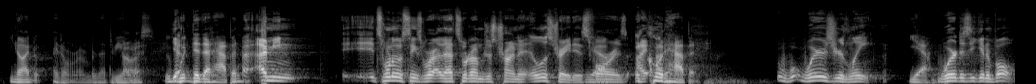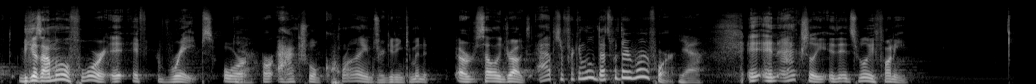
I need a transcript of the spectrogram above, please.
You know, I don't, I don't remember that to be honest. Yeah. Did that happen? I mean, it's one of those things where that's what I'm just trying to illustrate as far as it I, could I- happen. where's your lane? Yeah. where does he get involved? Because I'm all for it if rapes or or actual crimes are getting committed or selling drugs. Absolutely, freaking loan. that's what they're there for. Yeah. And, and actually, it, it's really funny.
